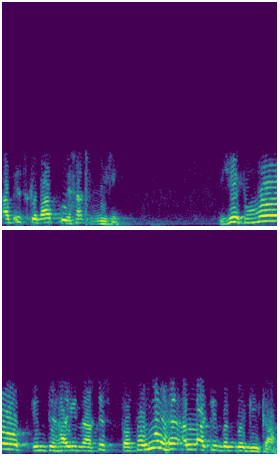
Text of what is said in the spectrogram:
اب اس کے بعد کوئی حق نہیں۔ یہ بہت انتہائی ناقص تصور ہے اللہ کی بندگی کا۔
